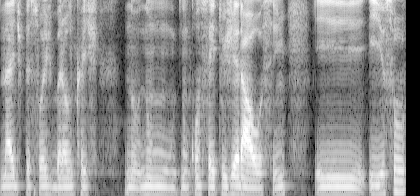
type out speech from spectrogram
né? De pessoas brancas no, num, num conceito geral, assim. E, e isso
